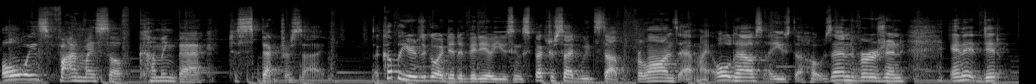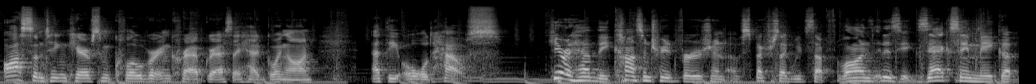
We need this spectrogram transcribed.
always find myself coming back to Spectracide. A couple years ago, I did a video using Spectracide Weed Stop for lawns at my old house. I used the hose end version, and it did awesome taking care of some clover and crabgrass I had going on at the old house. Here I have the concentrated version of Spectracide Weed Stop for Lawns. It is the exact same makeup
